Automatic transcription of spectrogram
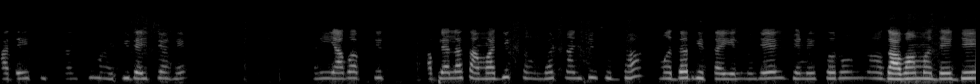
आदेश सूचनांची माहिती द्यायची आहे. आणि या बाबतीत आपल्याला सामाजिक संघटनांची सुद्धा मदत घेता येईल. म्हणजे जेणेकरून गावामध्ये जे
